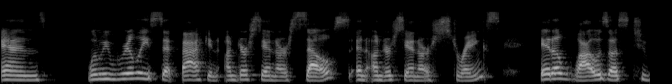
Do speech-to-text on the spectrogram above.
And when we really sit back and understand ourselves and understand our strengths, it allows us to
